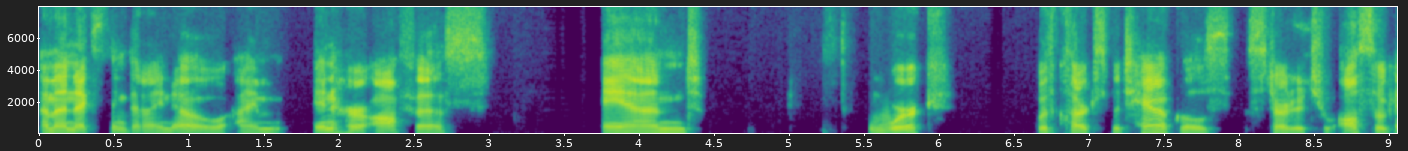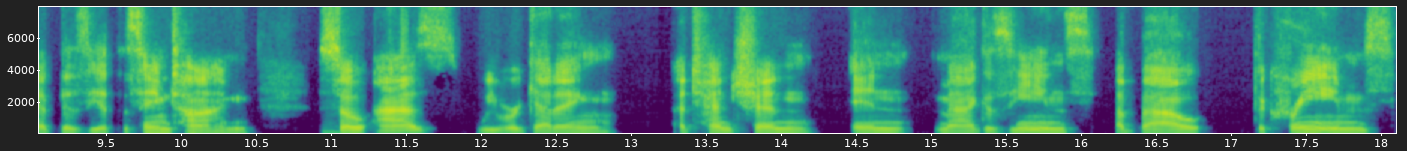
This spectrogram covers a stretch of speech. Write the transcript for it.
And the next thing that I know, I'm in her office and work with Clark's Botanicals started to also get busy at the same time. Mm-hmm. So as we were getting attention in magazines about the creams,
